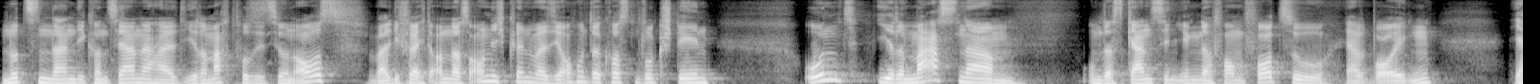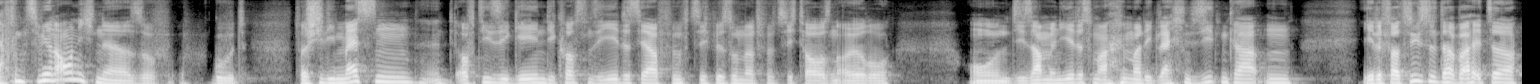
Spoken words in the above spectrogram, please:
nutzen dann die Konzerne halt ihre Machtposition aus, weil die vielleicht anders auch nicht können, weil sie auch unter Kostendruck stehen. Und ihre Maßnahmen, um das Ganze in irgendeiner Form vorzubeugen, ja, funktionieren auch nicht mehr so gut. Zum Beispiel die Messen, auf die sie gehen, die kosten sie jedes Jahr 50 bis 150.000 Euro. Und die sammeln jedes Mal immer die gleichen Visitenkarten. Ihre Vertriebsmitarbeiter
